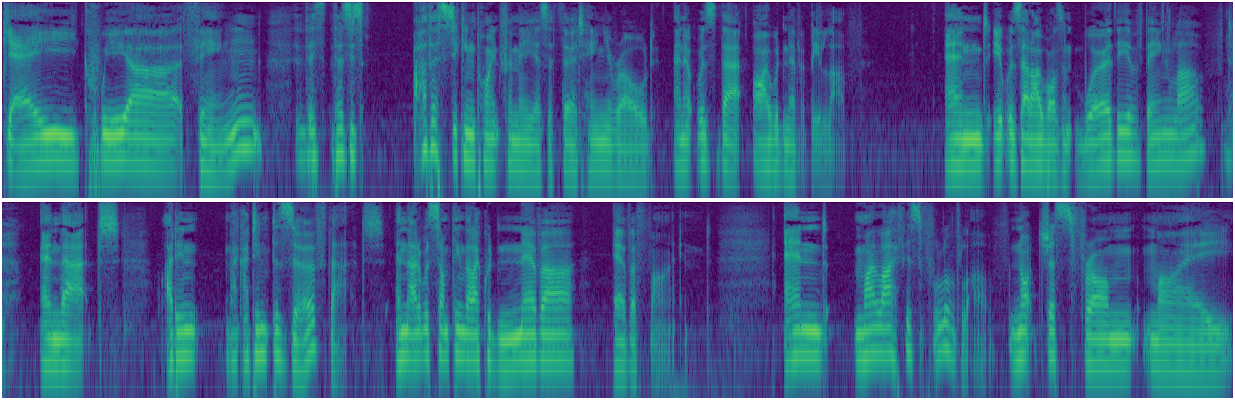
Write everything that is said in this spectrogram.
gay, queer thing, there's, there's this other sticking point for me as a 13 year old, and it was that I would never be loved. And it was that I wasn't worthy of being loved, and that I didn't, like, I didn't deserve that. And that it was something that I could never, ever find. And my life is full of love, not just from my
